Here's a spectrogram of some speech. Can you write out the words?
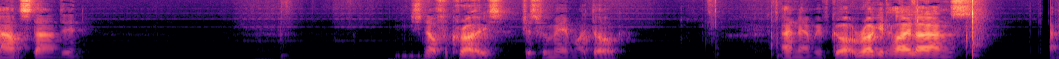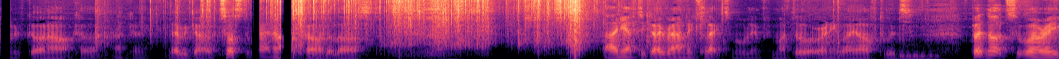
Outstanding. She's not for crows, just for me and my dog. And then we've got Rugged Highlands. And we've got an art card. Okay, there we go. I've tossed away an art card at last. And you have to go around and collect them all in for my daughter anyway afterwards. But not to worry.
